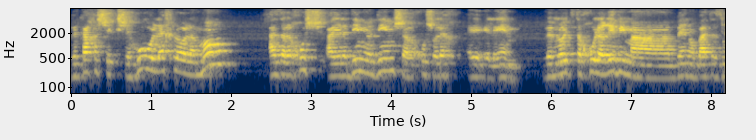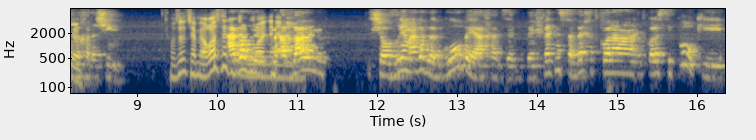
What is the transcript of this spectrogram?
וככה שכשהוא הולך לעולמו, אז הרכוש, הילדים יודעים שהרכוש הולך אה, אליהם, והם לא יצטרכו לריב עם הבן או בת הזוג כן. החדשים. אני חושבת שמראש זה אגב, כבר... מעבר, כשעוברים אגב לגור ביחד, זה בהחלט מסבך את כל, ה, את כל הסיפור, כי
